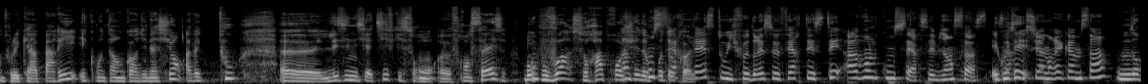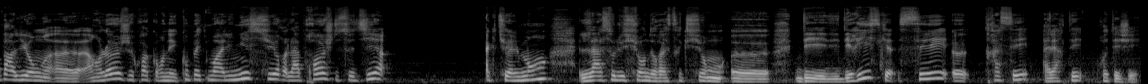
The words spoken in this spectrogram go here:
en tous les cas à Paris, et qu'on est en coordination avec tous toutes les initiatives qui sont françaises pour pouvoir se rapprocher de protocole. test où il faudrait se faire tester avant le concert, c'est bien ça. Écoutez, ça fonctionnerait comme ça? Nous en parlions en loge. Je crois qu'on est complètement alignés sur l'approche de se dire actuellement, la solution de restriction euh, des, risques, c'est euh, tracer, alerter, protéger.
